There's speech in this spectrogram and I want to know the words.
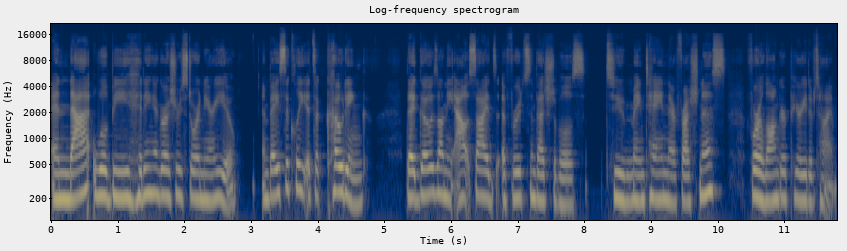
and that will be hitting a grocery store near you. And basically, it's a coating that goes on the outsides of fruits and vegetables to maintain their freshness for a longer period of time.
